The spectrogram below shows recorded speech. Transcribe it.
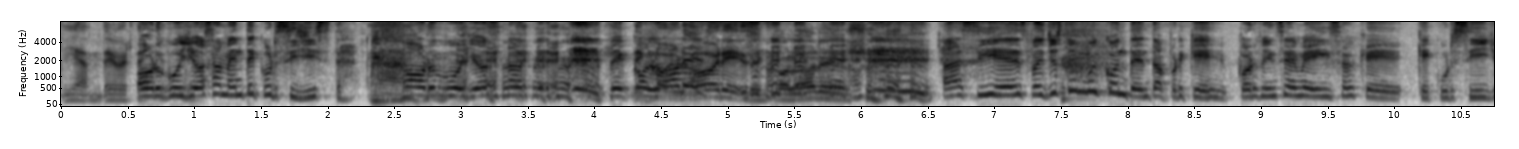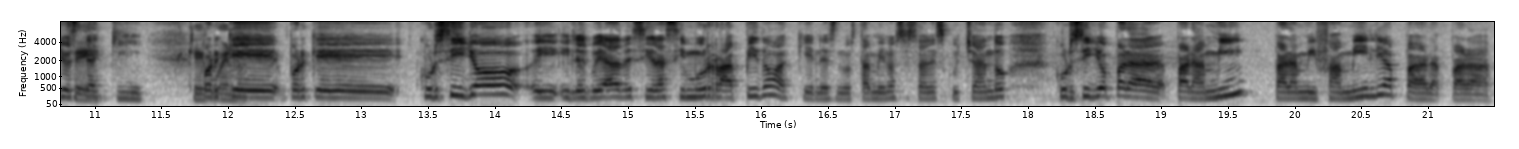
Ya, de verdad. Orgullosamente cursillista. Ah. Orgullosamente. De, De colores. colores. De colores. Así es, pues yo estoy muy contenta porque por fin se me hizo que, que Cursillo Sí, esté aquí. qué Porque, porque Cursillo, y, y les voy a decir así muy rápido a quienes nos, también nos están escuchando, Cursillo para, para mí, para mi familia, para, para,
